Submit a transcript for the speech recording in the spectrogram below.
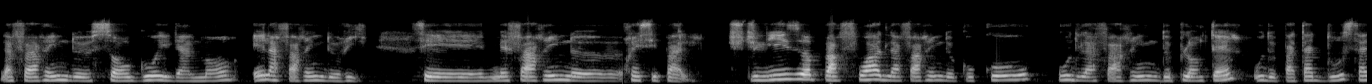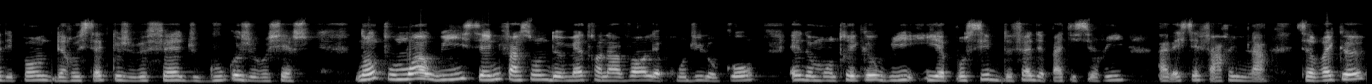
la farine de sorgho également et la farine de riz. C'est mes farines euh, principales. J'utilise parfois de la farine de coco ou de la farine de plantain ou de patate douce. Ça dépend des recettes que je veux faire, du goût que je recherche. Donc pour moi, oui, c'est une façon de mettre en avant les produits locaux et de montrer que oui, il est possible de faire des pâtisseries avec ces farines-là. C'est vrai que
